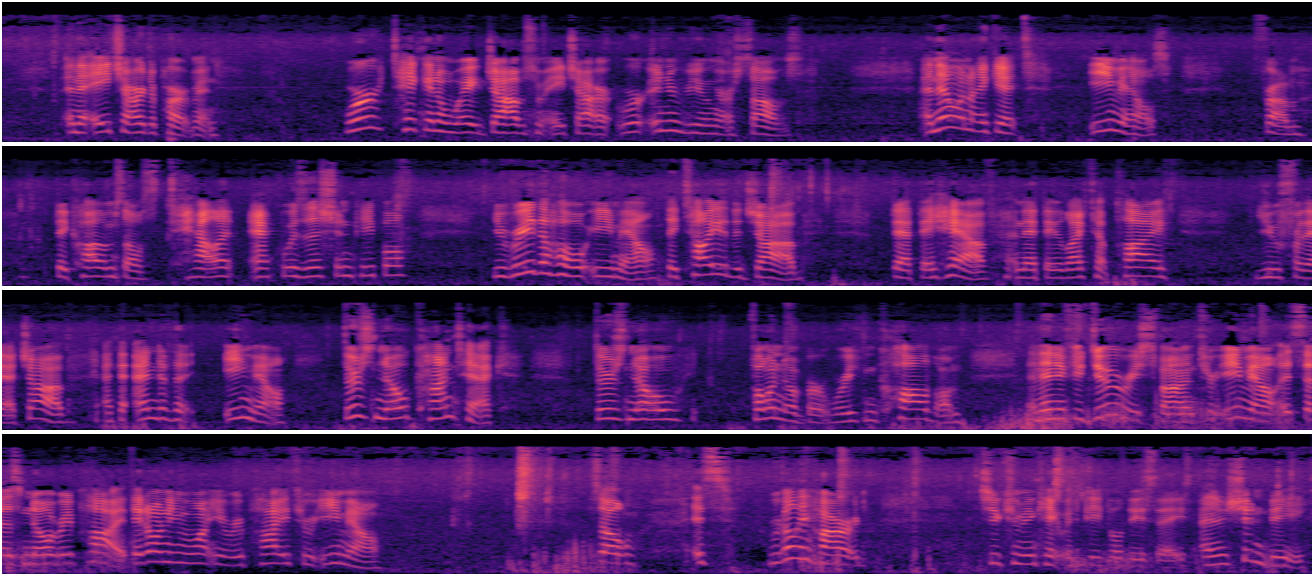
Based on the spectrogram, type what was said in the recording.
in the HR department we're taking away jobs from HR. We're interviewing ourselves. And then when I get emails from, they call themselves talent acquisition people, you read the whole email, they tell you the job that they have and that they would like to apply you for that job. At the end of the email, there's no contact, there's no phone number where you can call them. And then if you do respond through email, it says no reply. They don't even want you to reply through email. So it's really hard to communicate with people these days, and it shouldn't be.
